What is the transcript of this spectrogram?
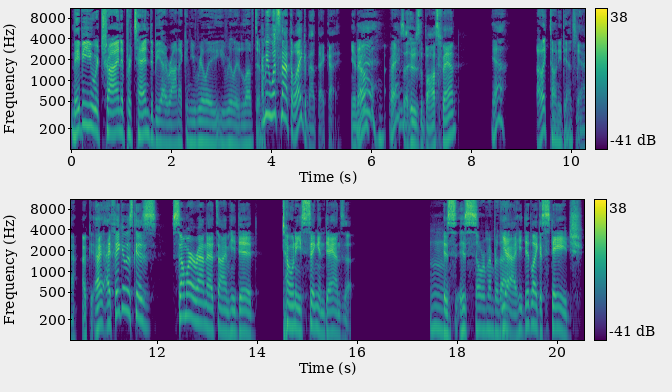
Maybe you were trying to pretend to be ironic, and you really, you really loved him. I mean, what's not to like about that guy? You know, Yeah, right? A Who's the Boss fan. Yeah, I like Tony Danza. Yeah. Okay. I, I think it was because somewhere around that time he did Tony singing Danza. Mm, His his don't remember that. yeah he did like a stage,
